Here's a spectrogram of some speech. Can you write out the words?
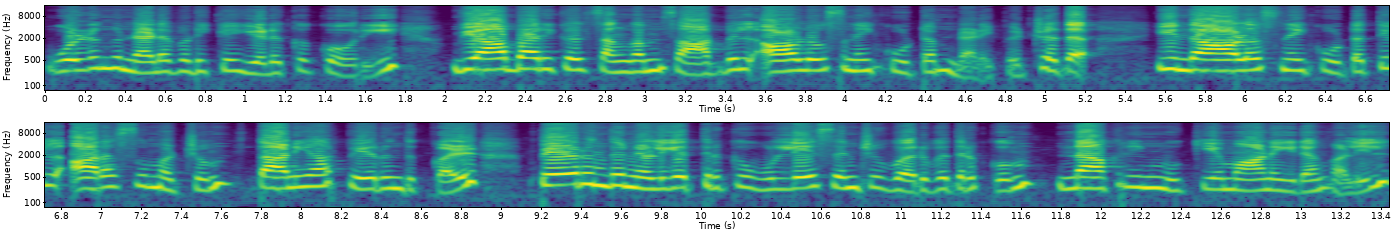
ஒழுங்கு நடவடிக்கை எடுக்க கோரி வியாபாரிகள் சங்கம் சார்பில் ஆலோசனை கூட்டம் நடைபெற்றது. இந்த ஆலோசனை கூட்டத்தில் அரசு மற்றும் தனியார் பேருந்துகள் பேருந்து நிலையத்திற்கு உள்ளே சென்று வருவதற்கும் நகரின் முக்கியமான இடங்களில்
